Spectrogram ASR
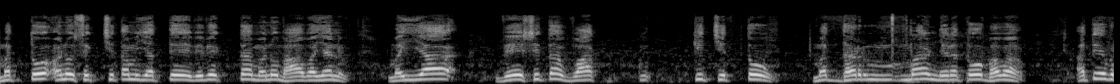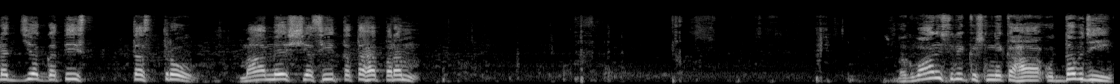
मत्तो अनुशिक्षितं यत्ते विविक्तमनुभावयन्। मय्या वेशितवाक्चित्तो मद्धर्मनिरतो भव। अतिव्रज्य गतिस्तस्त्रो मामेष्यसि ततः परम्। भगवान श्री कृष्ण ने कहा, उद्धव जी,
